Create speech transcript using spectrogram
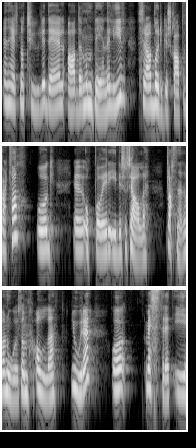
en helt naturlig del av det mondene liv, fra borgerskapet i hvert fall, og uh, oppover i de sosiale klassene. Det var noe som alle gjorde, og mestret i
